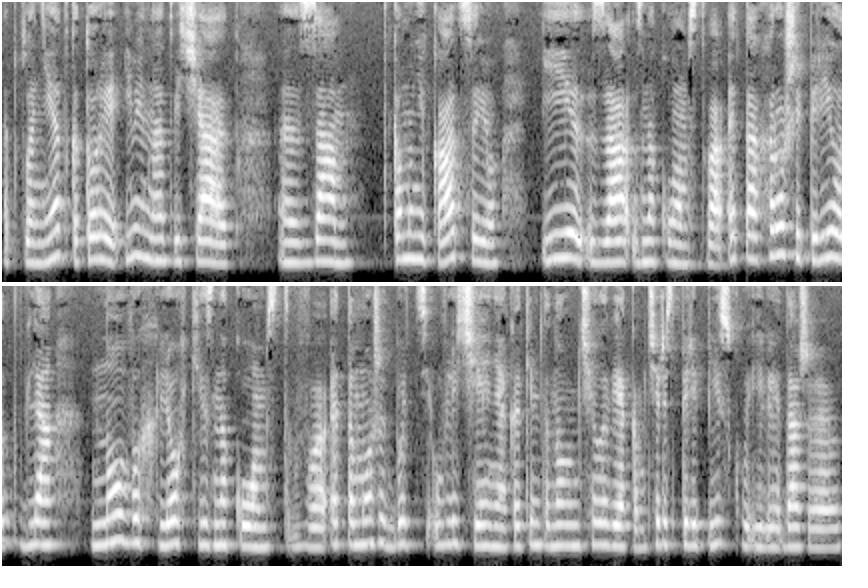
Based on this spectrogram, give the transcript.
от планет, которые именно отвечают э, за коммуникацию и за знакомство. Это хороший период для новых легких знакомств. Это может быть увлечение каким-то новым человеком через переписку или даже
